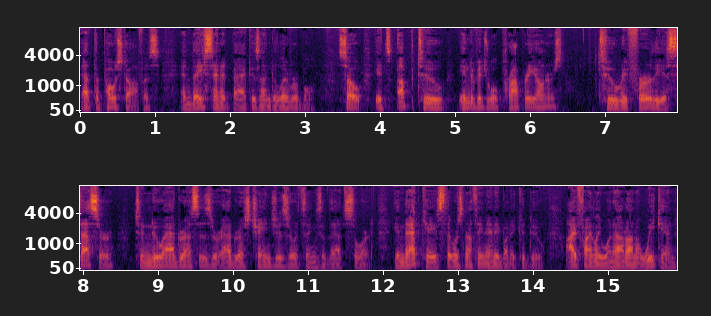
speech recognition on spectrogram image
at the post office, and they sent it back as undeliverable. So it's up to individual property owners to refer the assessor to new addresses or address changes or things of that sort. In that case, there was nothing anybody could do. I finally went out on a weekend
